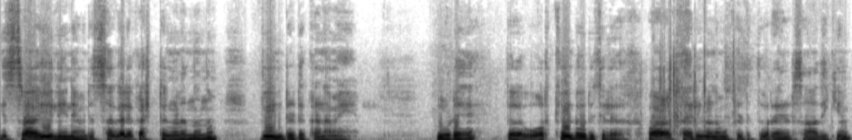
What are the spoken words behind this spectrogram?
ഇസ്രായേലിനെ അവന്റെ സകല കഷ്ടങ്ങളിൽ നിന്നും വീണ്ടെടുക്കണമേ. ഇവിടെ ഓർക്കേണ്ട ഒരു ചില കാര്യങ്ങൾ നമുക്ക് എടുത്തു പറയാനായിട്ട് സാധിക്കും.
